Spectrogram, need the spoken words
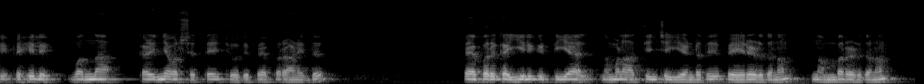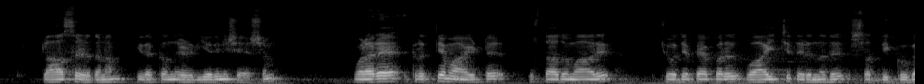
ഫിഖഹിൽ വന്ന കഴിഞ്ഞ വർഷത്തെ ചോദ്യപേപ്പറാണിത്. പേപ്പർ കയ്യിൽ കിട്ടിയാൽ നമ്മൾ ആദ്യം ചെയ്യേണ്ടത് പേരെഴുതണം നമ്പർ എഴുതണം ക്ലാസ് എഴുതണം ഇതൊക്കെ ഒന്ന് എഴുതിയതിന് ശേഷം വളരെ കൃത്യമായിട്ട് ഉസ്താദുമാർ ചോദ്യപേപ്പർ വായിച്ചു തരുന്നത് ശ്രദ്ധിക്കുക.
